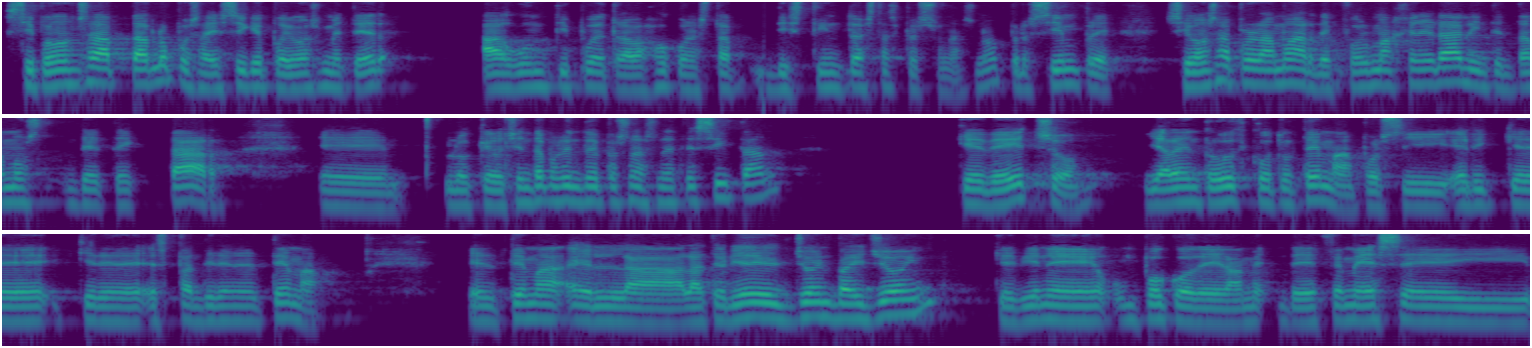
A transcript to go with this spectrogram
Si podemos adaptarlo, pues ahí sí que podemos meter algún tipo de trabajo con esta, distinto a estas personas, ¿no? Pero siempre, si vamos a programar de forma general, intentamos detectar eh, lo que el 80% de personas necesitan, que de hecho y ahora introduzco otro tema, por si Eric quiere, expandir en el tema. El tema, la, teoría del joint by joint, que viene un poco de, FMS y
